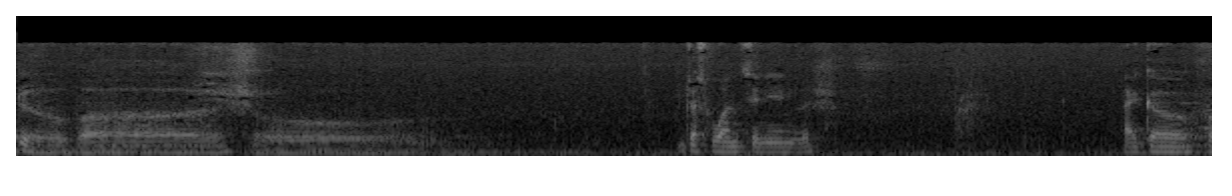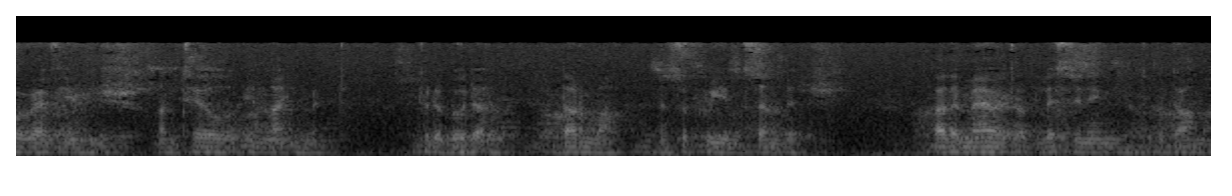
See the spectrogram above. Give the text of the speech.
du ba shu just once in english. I go for refuge until enlightenment to the Buddha, Dharma, and Supreme Assemblage. By the merit of listening to the Dharma,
